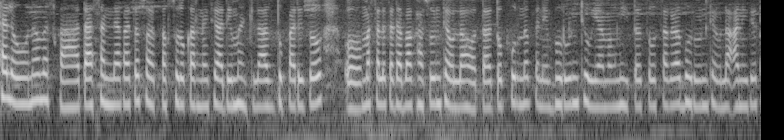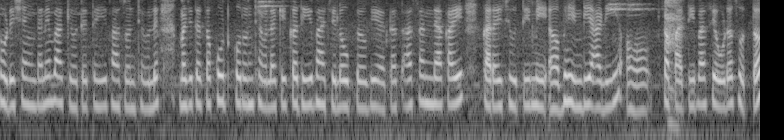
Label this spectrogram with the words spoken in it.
हॅलो नमस्कार. आता संध्याकाळचा स्वयंपाक सुरू करण्याच्या आधी म्हटलं आज दुपारी जो मसाल्याचा डबा घासून ठेवला होता तो पूर्णपणे भरून ठेवूया. मग मी इथं तो सगळा भरून ठेवला आणि जे थोडे शेंगदाणे बाकी होते तेही भाजून ठेवले. म्हणजे त्याचा कूट करून ठेवला की कधीही भाजीला उपयोगी येतात. आज संध्याकाळी करायची होती मी भेंडी आणि चपाती. बस एवढंच होतं.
